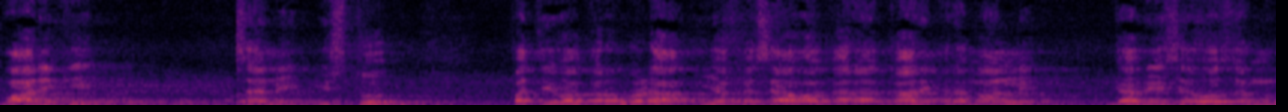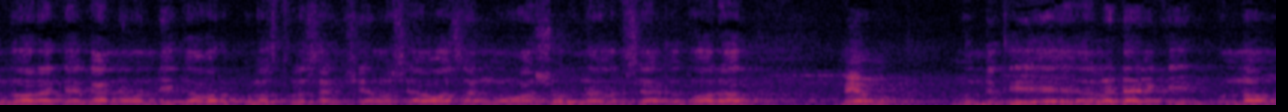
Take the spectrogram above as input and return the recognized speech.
వారికి ఇస్తూ ప్రతి ఒక్కరూ కూడా ఈ యొక్క సేవాకార కార్యక్రమాల్ని గౌరీ సేవా సంఘం ద్వారా కానివ్వండి గౌర కులస్తుల సంక్షేమ సేవా సంఘం అశోక్ నగర్ శాఖ ద్వారా మేము ముందుకు వెళ్ళడానికి ఉన్నాము.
